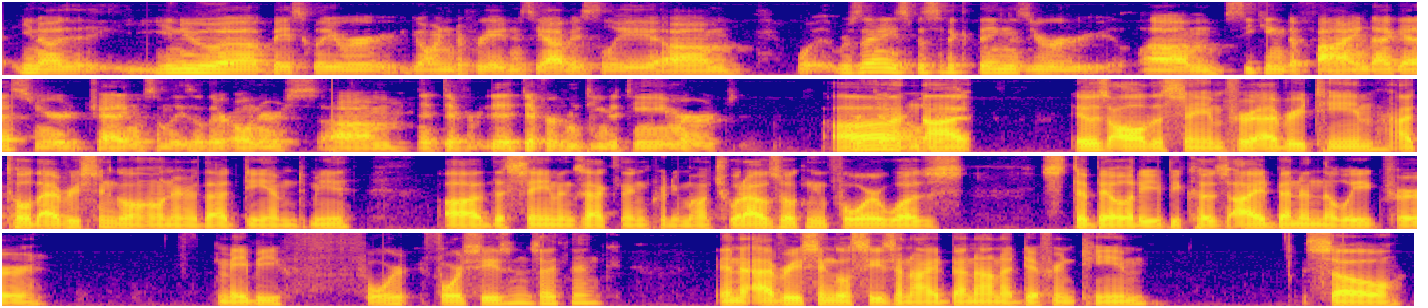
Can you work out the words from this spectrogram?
you know, you knew uh, basically you were going to free agency. Obviously, um, was there any specific things you were um, seeking to find? I guess when you're chatting with some of these other owners, um, did it differ, did it differ from team to team, or Uh, general? nah, it was all the same for every team. I told every single owner that DM'd me, uh, the same exact thing pretty much. What I was looking for was stability because I had been in the league for maybe four four seasons, I think. And every single season I had been on a different team. So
